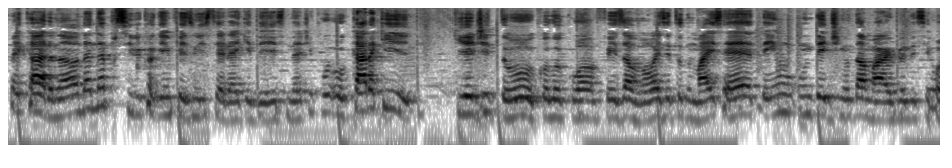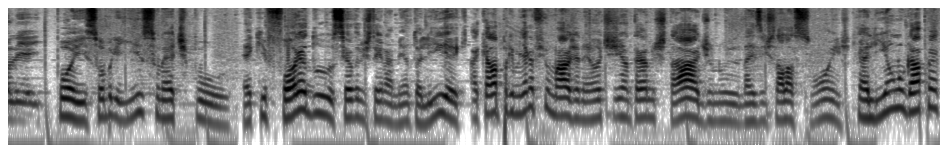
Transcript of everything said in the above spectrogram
Falei, cara, não, não é possível que alguém fez um easter egg desse, né? Tipo, o cara que que editou, colocou, fez a voz e tudo mais, é, tem um, um, dedinho da Marvel nesse rolê aí. Pô, e sobre isso, né, tipo, é que fora do centro de treinamento ali, é aquela primeira filmagem, né, antes de entrar no estádio, no, nas instalações, ali é um lugar para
